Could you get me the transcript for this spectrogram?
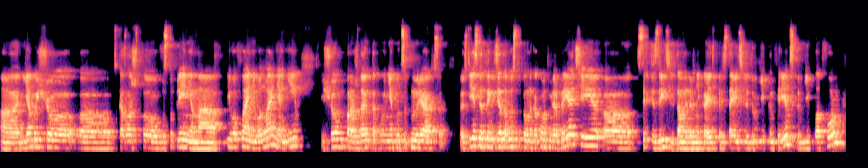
Э, я бы еще сказал, что выступления на и в офлайне, и в онлайне, они еще порождают такую некую цепную реакцию. То есть если ты где-то выступил на каком-то мероприятии, э, среди зрителей там наверняка есть представители других конференций, других платформ,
